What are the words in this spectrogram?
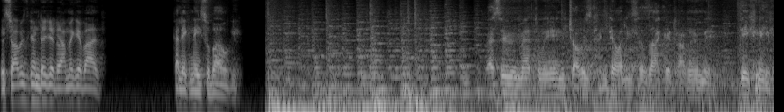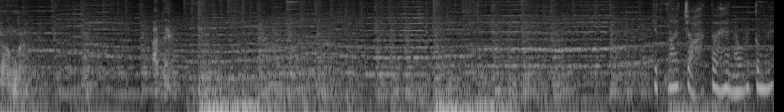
इस चौबीस घंटे के ड्रामे के बाद कल एक नई सुबह होगी। वैसे भी मैं तुम्हें इन 24 घंटे वाली सजा के ड्रामे में देख नहीं पाऊँगा। आते हैं कितना चाहता है ना वो तुम्हें?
